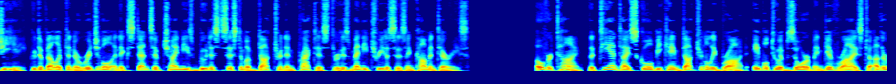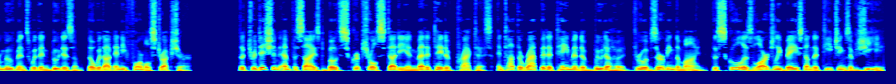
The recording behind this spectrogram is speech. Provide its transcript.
Zhiyi, who developed an original and extensive Chinese Buddhist system of doctrine and practice through his many treatises and commentaries. Over time, the Tiantai school became doctrinally broad, able to absorb and give rise to other movements within Buddhism, though without any formal structure. The tradition emphasized both scriptural study and meditative practice, and taught the rapid attainment of Buddhahood through observing the mind. The school is largely based on the teachings of Zhiyi,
